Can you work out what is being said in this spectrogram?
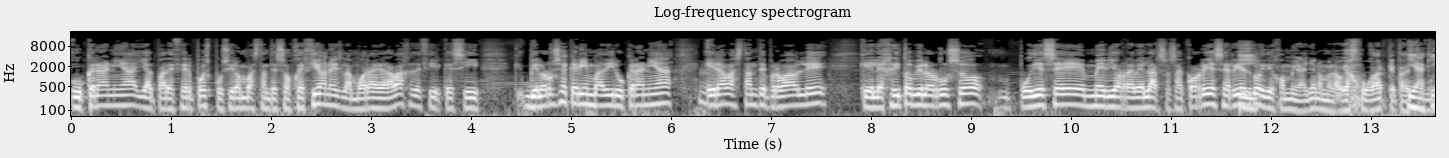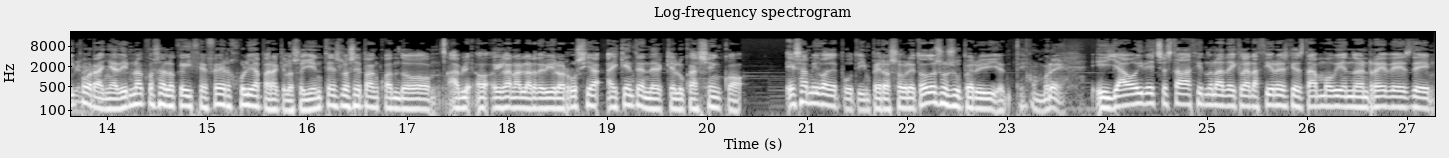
Ucrania y al parecer pues pusieron bastantes objeciones, la moral era baja, es decir, que si Bielorrusia quería invadir Ucrania, mm. era bastante probable que el ejército bielorruso pudiese medio rebelarse, o sea, corría ese riesgo y, dijo, mira, yo no me la voy a jugar. Que y aquí, por añadir una cosa a lo que dice Fer, Julia, para que los oyentes lo sepan cuando oigan hablar de Bielorrusia, hay que entender que Lukashenko es amigo de Putin, pero sobre todo es un superviviente. Hombre. Y ya hoy, de hecho, estaba haciendo unas declaraciones que están moviendo en redes de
